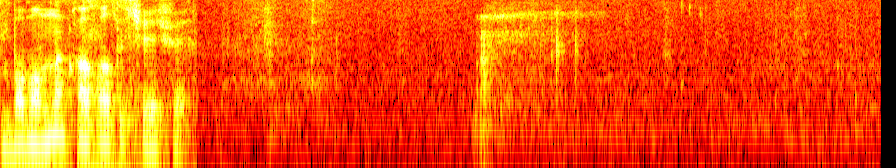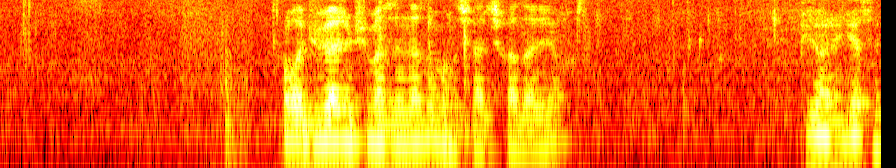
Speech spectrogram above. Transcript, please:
Babamdan kahvaltı keyfi. O güvercin kümesini ne zaman dışarı çıkarlar yok. Bir tane getir.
